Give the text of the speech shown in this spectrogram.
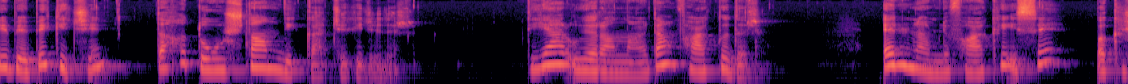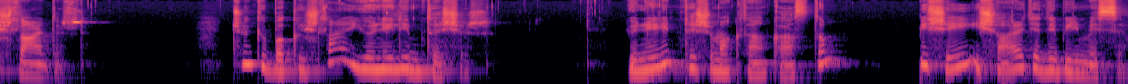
bir bebek için daha doğuştan dikkat çekicidir. Diğer uyaranlardan farklıdır. En önemli farkı ise bakışlardır. Çünkü bakışlar yönelim taşır. Yönelim taşımaktan kastım bir şeyi işaret edebilmesi.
